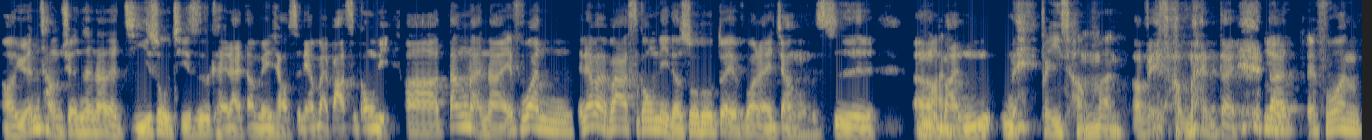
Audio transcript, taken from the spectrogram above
呃原厂宣称它的极速其实可以来到每小时两百八十公里啊、呃。当然啦，F1 两百八十公里的速度对 F One 来讲是。呃，蛮没 非常慢啊，非常慢。对，那 F one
